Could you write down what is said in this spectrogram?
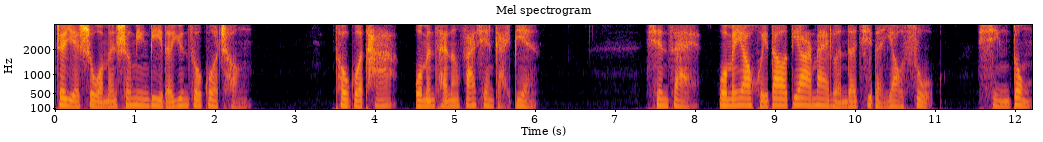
这也是我们生命力的运作过程。透过它，我们才能发现改变。现在。我们要回到第二脉轮的基本要素：行动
